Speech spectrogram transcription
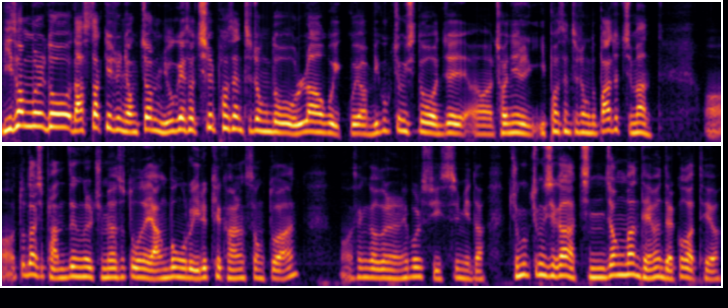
미선물도 나스닥 기준 0.6에서 7% 정도 올라오고 있고요. 미국 증시도 이제 어, 전일 2% 정도 빠졌지만 어, 또다시 반등을 주면서 또 오늘 양봉으로 일으킬 가능성 또한 어, 생각을 해볼 수 있습니다. 중국 증시가 진정만 되면 될 것 같아요.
